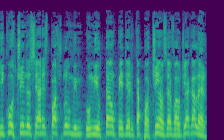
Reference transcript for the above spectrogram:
e curtindo o Ceará Esporte Clube, o Milton, Pedro Capotinho, o Zé Valdir, a galera.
